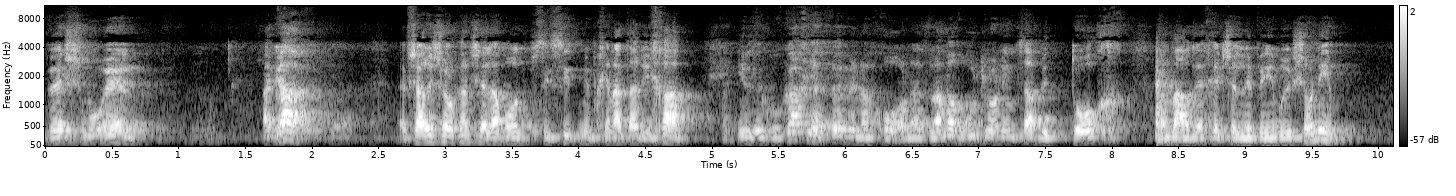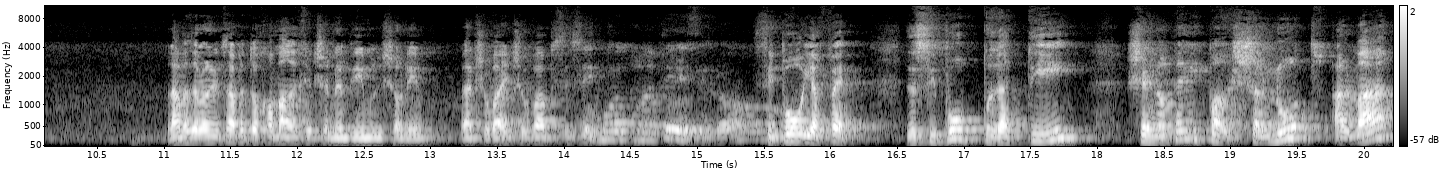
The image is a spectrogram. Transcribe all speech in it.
ושמואל. אגב, אפשר לשאול כאן שאלה מאוד בסיסית מבחינת עריכה. אם זה כל כך יפה ונכון, אז למה רות לא נמצא בתוך המערכת של נביאים ראשונים? למה זה לא נמצא בתוך המערכת של נביאים ראשונים? והתשובה היא תשובה בסיסית. סיפור לא... סיפור יפה. זה סיפור פרטי שנותן לי פרשנות על מה?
